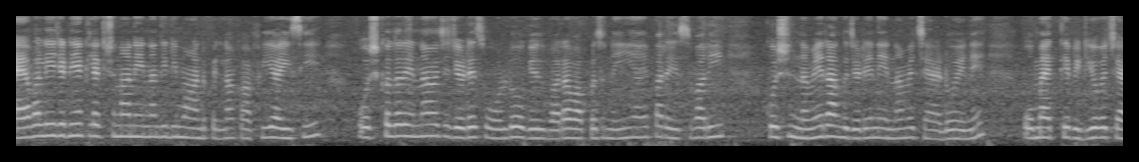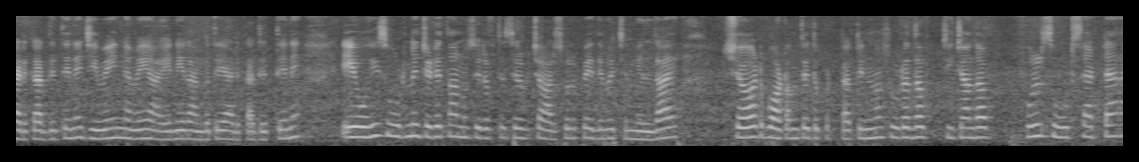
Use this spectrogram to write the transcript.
ਇਹ ਵਾਲੀ ਜਿਹੜੀਆਂ ਕਲੈਕਸ਼ਨਾਂ ਨੇ, ਇਹਨਾਂ ਦੀ ਡਿਮਾਂਡ ਪਹਿਲਾਂ ਕਾਫੀ ਆਈ ਸੀ। ਕੁਝ ਕਲਰ ਇਹਨਾਂ ਵਿੱਚ ਜਿਹੜੇ ਸੋਲਡ ਹੋ ਗਏ, ਦੁਬਾਰਾ ਵਾਪਸ ਨਹੀਂ ਆਏ, ਪਰ ਇਸ ਵਾਰੀ ਕੁਝ ਨਵੇਂ ਰੰਗ ਜਿਹੜੇ ਨੇ, ਇਹਨਾਂ ਵਿੱਚ ਐਡ ਹੋਏ ਨੇ। ਉਹ ਮੈਂ ਇੱਥੇ ਵੀਡੀਓ ਵਿੱਚ ਐਡ ਕਰ ਦਿੱਤੇ ਨੇ, ਜਿਵੇਂ ਹੀ ਨਵੇਂ ਆਏ ਨੇ, ਰੰਗ ਤੇ ਐਡ ਕਰ ਦਿੱਤੇ ਨੇ। ਇਹ ਉਹੀ ਸੂਟ ਨੇ ਜਿਹੜੇ ਤੁਹਾਨੂੰ ਸਿਰਫ ਤੇ ਸਿਰਫ 400 ਰੁਪਏ ਦੇ ਵਿੱਚ ਮਿਲਦਾ ਹੈ। ਸ਼ਰਟ ਬਾਟਮ ਤੇ ਦੁਪੱਟਾ, ਤਿੰਨੋਂ ਸੂਟਾਂ ਦਾ, ਚੀਜ਼ਾਂ ਦਾ ਫੁੱਲ ਸੂਟ ਸੈੱਟ ਹੈ।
